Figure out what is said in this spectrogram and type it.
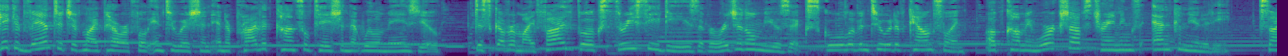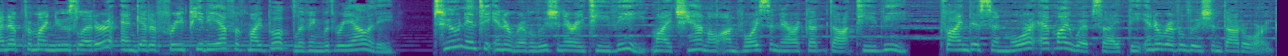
Take advantage of my powerful intuition in a private consultation that will amaze you. Discover my five books, three CDs of original music, School of Intuitive Counseling, upcoming workshops, trainings, and community. Sign up for my newsletter and get a free PDF of my book, Living with Reality. Tune into Inner Revolutionary TV, my channel on voiceamerica.tv. Find this and more at my website, theinnerrevolution.org.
